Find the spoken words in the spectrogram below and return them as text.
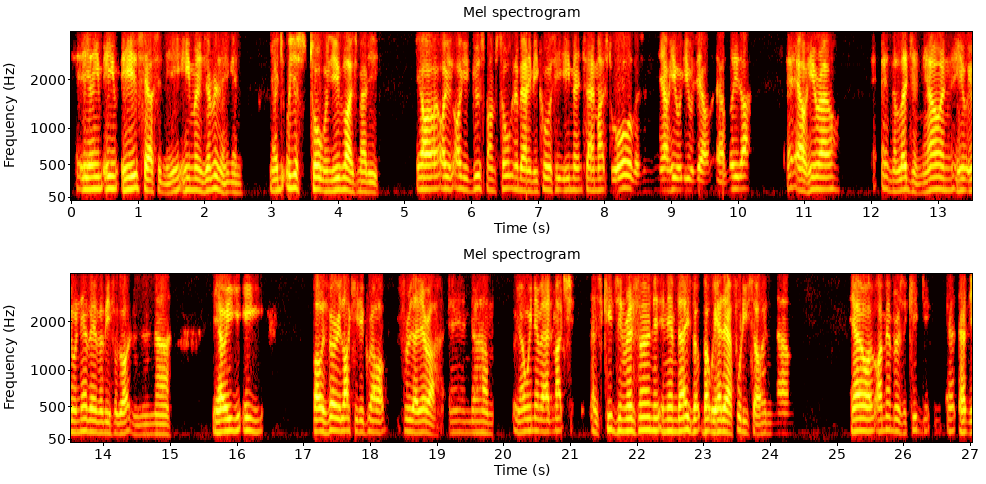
he, he, he is South Sydney. He, he means everything. And you know, we just talking with you blokes, Matty. You know, I, I get goosebumps talking about him because he, he meant so much to all of us. And you know, he, he was our, our leader, our hero, and the legend. You know, and he, he will never ever be forgotten. And uh, you know, he, he, I was very lucky to grow up through that era. And um, you know, we never had much as kids in Redfern in, in them days, but but we had our footy side. And um, you know, I, I remember as a kid at, at the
